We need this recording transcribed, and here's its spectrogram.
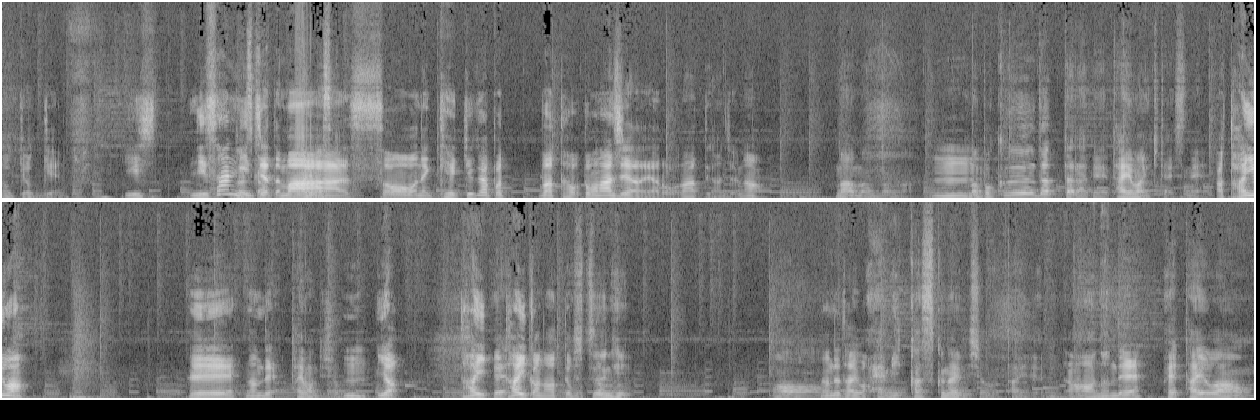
オッケーオッケー。23どうですか日やったらまああそうね。結局やっぱまあた東南アジアやろうなって感じやなまあまあまあまあ、うん、まあ僕だったらね台湾行きたいですね。あ台湾？へえなんで？台湾でしょ？うん。いやタイえ？タイかなって思った。普通に。ああ。なんで台湾？え3日少ないでしょタイで。ああなんで？え台湾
